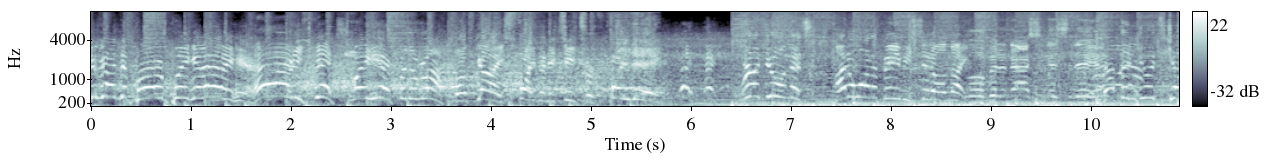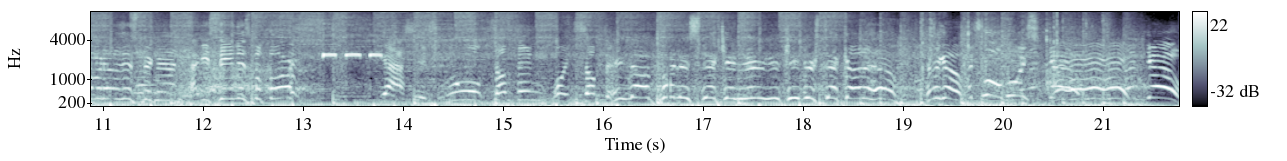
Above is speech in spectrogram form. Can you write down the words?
you got the power play. Get out of here. Hey, 36, right here for the rock. Both guys, five minutes each for fighting. Hey, hey, we're not doing this. I don't want to babysit all night. A little bit of nastiness today. Nothing good's coming out of this, big man. Have you seen this before? Yes, it's rule something, point something. He's not putting a stick in you. You keep your stick out of him. Here we go. Let's roll, boys. Go. Hey, hey, hey. Let's go.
